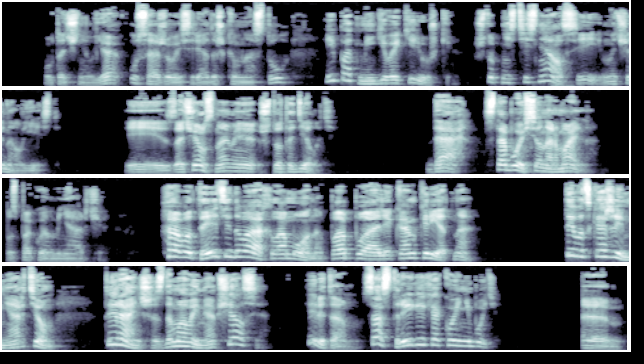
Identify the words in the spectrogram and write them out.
— уточнил я, усаживаясь рядышком на стул и подмигивая Кирюшке, чтоб не стеснялся и начинал есть. «И зачем с нами что-то делать?» «Да, с тобой все нормально», — успокоил меня Арчи. «А вот эти два хламона попали конкретно. Ты вот скажи мне, Артем, ты раньше с домовыми общался? Или там со стрыгой какой-нибудь?» «Эм,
